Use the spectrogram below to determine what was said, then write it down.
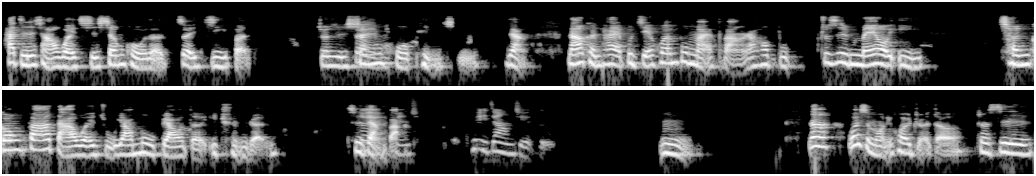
他只是想要维持生活的最基本，就是生活品质这样。然后可能他也不结婚不买房，然后不就是没有以成功发达为主要目标的一群人，是这样吧？可以这样解读。嗯，那为什么你会觉得就是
